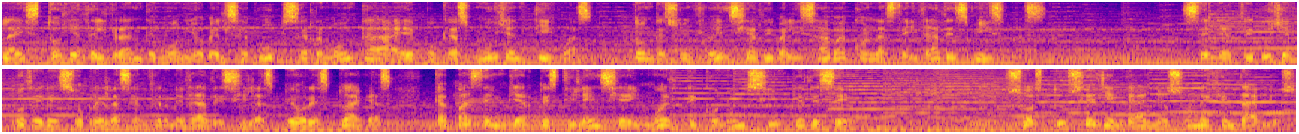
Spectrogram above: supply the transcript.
La historia del gran demonio Belzebub se remonta a épocas muy antiguas, donde su influencia rivalizaba con las deidades mismas. Se le atribuyen poderes sobre las enfermedades y las peores plagas, capaz de enviar pestilencia y muerte con un simple deseo. Su astucia y engaño son legendarios,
